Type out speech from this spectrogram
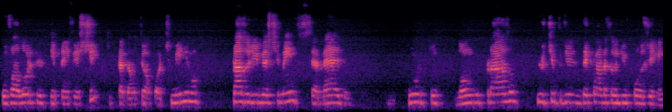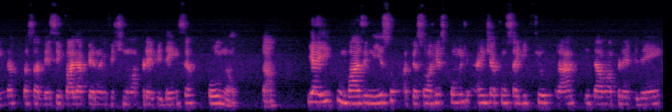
o valor que ele tem para investir, que cada um tem um aporte mínimo, prazo de investimento, se é médio, curto, longo prazo e o tipo de declaração de imposto de renda para saber se vale a pena investir numa previdência ou não, tá? E aí, com base nisso, a pessoa responde, a gente já consegue filtrar e dar uma previdência,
